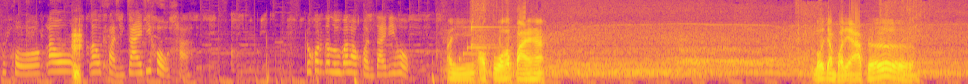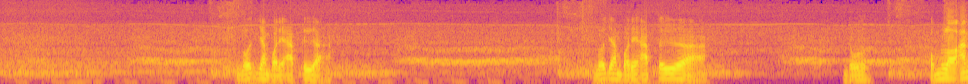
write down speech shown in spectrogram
ทุกคนเราเราขวัญใจที่หกค่ะ ทุกคนก็รู้ว่าเราขวัญใจที่หกไอออกตัวเข้าไปฮะ รถยังบอได้อัพเด้อรถยังบอได้อัพเตื้อรถยังบอได้อัพเตื้อดู ผมรออัน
